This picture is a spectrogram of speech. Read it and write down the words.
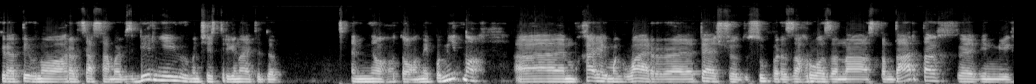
креативного гравця саме в збірній в Манчестер Юнайтед. В нього того не помітно. Е, Харрі Магуайр теж супер загроза на стандартах. Він міг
